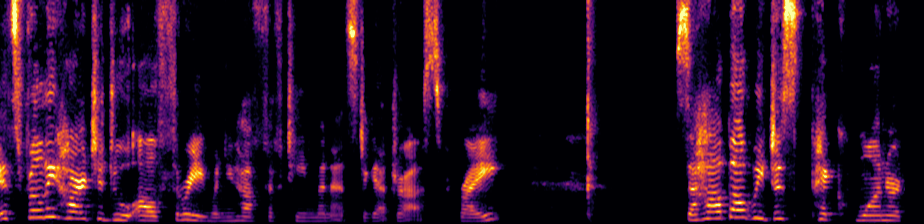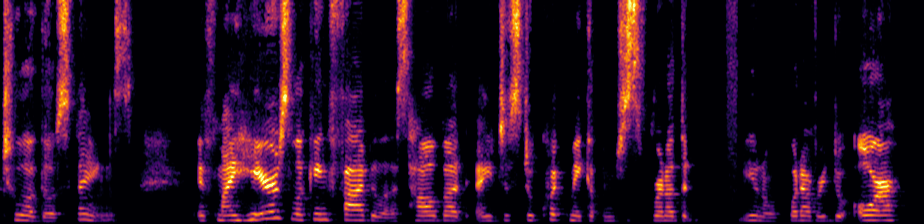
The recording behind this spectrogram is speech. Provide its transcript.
It's really hard to do all three when you have 15 minutes to get dressed right so, how about we just pick one or two of those things? If my hair is looking fabulous, how about I just do quick makeup and just run out the, you know, whatever you do, or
